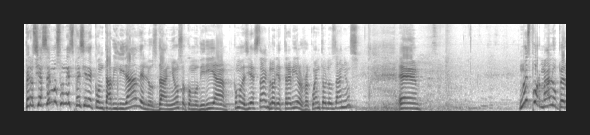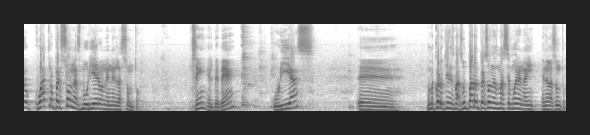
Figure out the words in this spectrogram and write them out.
Pero si hacemos una especie de contabilidad de los daños, o como diría, ¿cómo decía esta? Gloria Trevi, el recuento de los daños. Eh, no es por malo, pero cuatro personas murieron en el asunto. ¿Sí? El bebé, Urias, eh, No me acuerdo quién es más. Un par de personas más se mueren ahí en el asunto.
